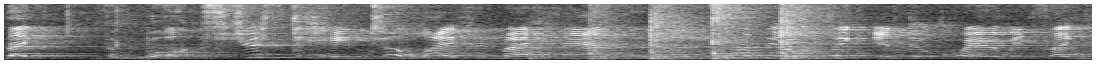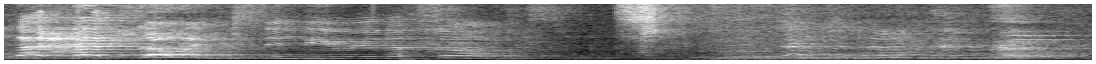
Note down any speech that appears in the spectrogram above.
like the books just came to life in my hands and then they were like in the aquarium. It's like That, magic. that's so interesting, dearie. That's so interesting.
